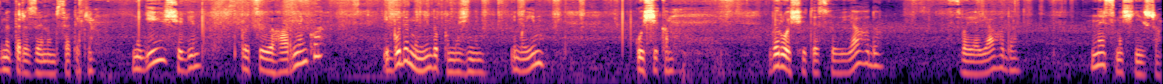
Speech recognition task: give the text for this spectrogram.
з метерозином все-таки. Надіюсь, що він спрацює гарненько і буде мені допоможним і моїм кущикам. Вирощуйте свою ягоду, своя ягода найсмачніша.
